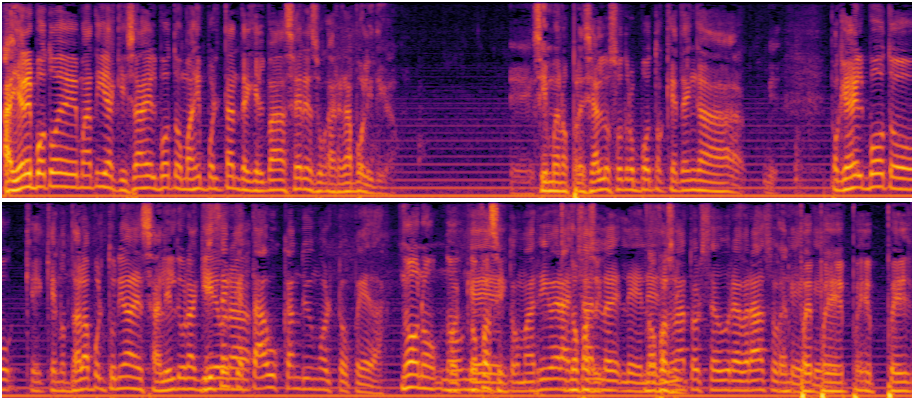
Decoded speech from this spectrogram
ayer el voto de Matías quizás es el voto más importante que él va a hacer en su carrera política. Eh, sin menospreciar los otros votos que tenga. Porque es el voto que, que nos da la oportunidad de salir de una quiebra. Dicen que estaba buscando un ortopeda. No, no, no, no fue así. Tomás Rivera No le, le- No le dio una torcedura de brazo. Pues, que, pues, que- pues, pues, pues,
